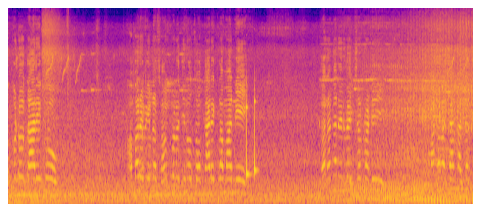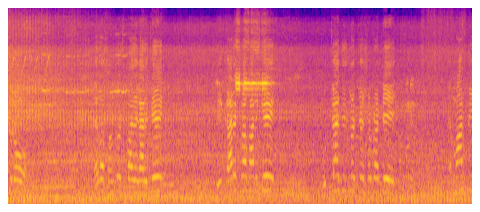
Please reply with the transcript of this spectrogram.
ఒకటో తారీఖు అమరవీరుల సంస్మరణ దినోత్సవ కార్యక్రమాన్ని ఘనంగా నిర్వహించినటువంటి మండల శాఖ అధ్యక్షుడు ఎర్ర సంతోష్ పాదే గారికి ఈ కార్యక్రమానికి ముఖ్య అతిథులు చేసినటువంటి ఎంఆర్పి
